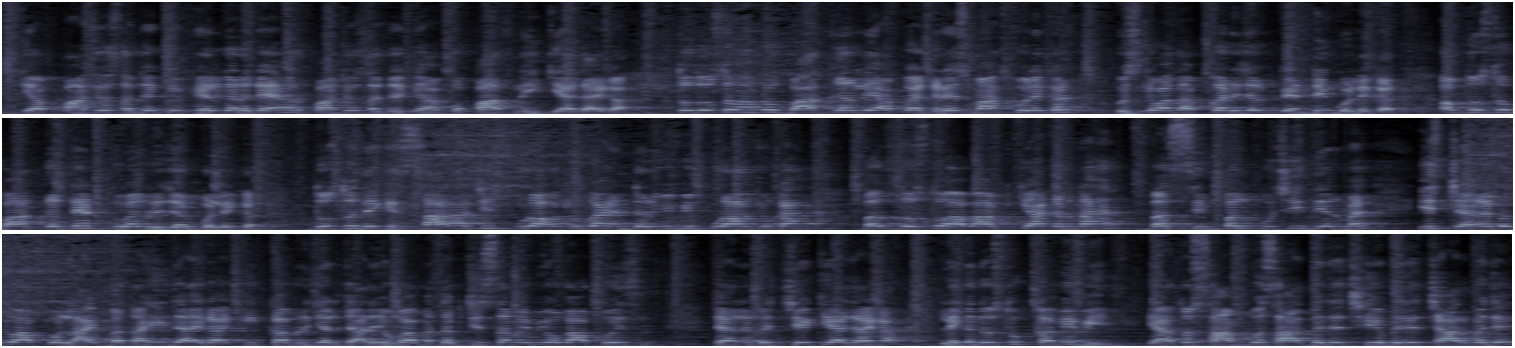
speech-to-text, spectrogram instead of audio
कि आप पाँचों सब्जेक्ट पे फेल कर गए और पाँचों सब्जेक्ट आपको पास नहीं किया जाएगा। तो दोस्तों हम लोग बात कर ले आपका ग्रेस मार्क्स को लेकर, उसके बाद आपका रिज़ल्ट पेंडिंग को लेकर। अब दोस्तों बात करते हैं ट्वेल्व रिज़ल्ट को लेकर। दोस्तों देखिए, सारा चीज़ पूरा हो चुका है इंटरव्यू भी पूरा हो चुका है। बस दोस्तों, अब आप क्या करना है? बस सिंपल कुछ ही देर में इस चैनल पे तो आपको लाइव बता ही जाएगा कि कब रिज़ल्ट जारी होगा। मतलब जिस समय भी होगा, आपको इस चैनल पे चेक किया जाएगा। लेकिन दोस्तों, कभी भी, या तो शाम को सात बजे, छह बजे, चार बजे,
